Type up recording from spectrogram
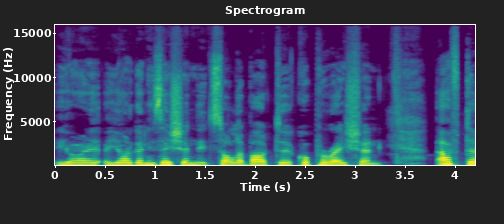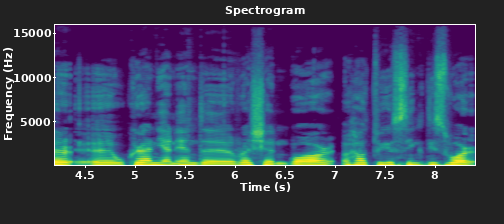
your, your organization, it's all about uh, cooperation. After uh, Ukrainian and the Russian war, how do you think this war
